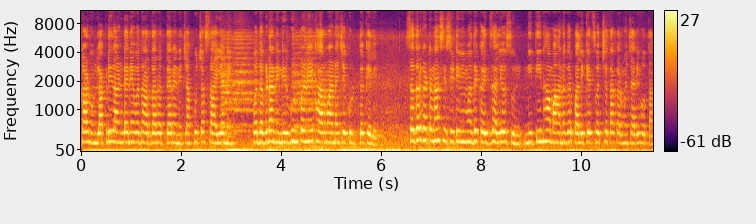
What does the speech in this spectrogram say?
काढून लाकडी दांड्याने व धारदार हत्याराने चाकूच्या सहाय्याने व दगडाने निर्गुणपणे ठार मारण्याचे कृत्य केले. सदर घटना सी सी टी व्हीमध्ये कैद झाली असून नितीन हा महानगरपालिकेत स्वच्छता कर्मचारी होता.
